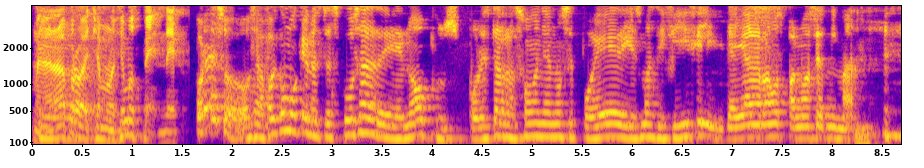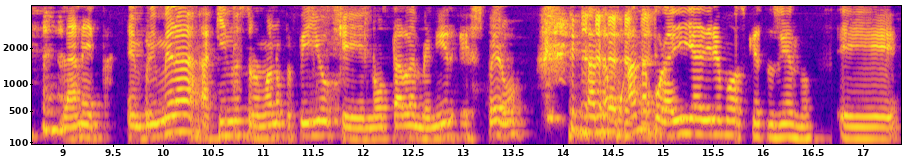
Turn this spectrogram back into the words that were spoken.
Bueno, no eh, aprovechamos, nos hicimos pendejos. por eso, o sea, fue como que nuestra excusa de no, pues por esta razón ya no se puede y es más difícil y de ahí agarramos para no hacer ni madre. La neta. En primera, aquí nuestro hermano Pepillo, que no tarda en venir, espero. anda, por- anda por ahí, ya diremos qué está haciendo. Eh,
